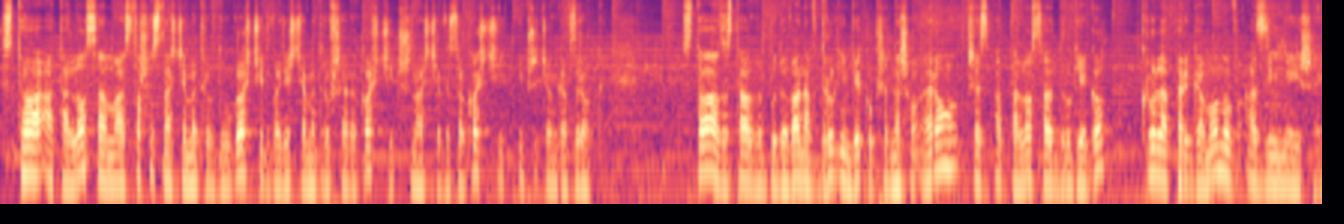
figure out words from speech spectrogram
Stoła Atalosa ma 116 metrów długości, 20 metrów szerokości, 13 wysokości i przyciąga wzrok. Stoła została wybudowana w II wieku przed naszą erą przez Atalosa II, króla Pergamonu w Azji Mniejszej.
